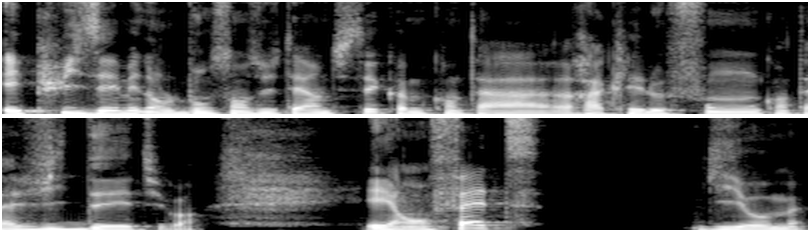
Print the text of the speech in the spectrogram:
épuisé mais dans le bon sens du terme tu sais comme quand t'as raclé le fond quand t'as vidé tu vois. Et en fait Guillaume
